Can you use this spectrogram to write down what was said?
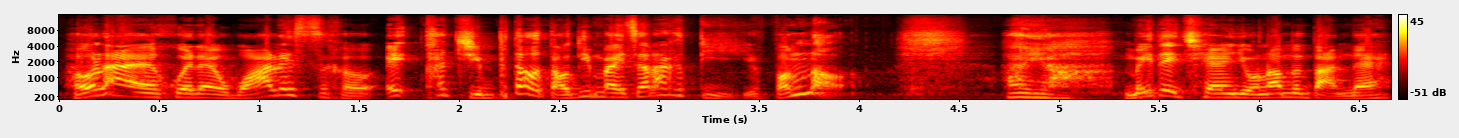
后来回来挖的时候，哎，他记不到到底埋在哪个地方了。哎呀，没得钱用哪么办呢？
